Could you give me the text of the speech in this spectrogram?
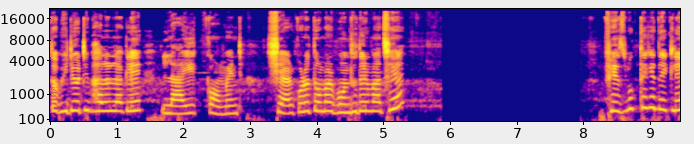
তো ভিডিওটি ভালো লাগলে লাইক, কমেন্ট, শেয়ার করো তোমার বন্ধুদের মাঝে। ফেসবুক থেকে দেখলে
